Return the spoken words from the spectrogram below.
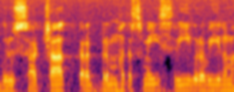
गुरसाक्षात्ब्रह्म तस्म श्रीगुरव नम।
